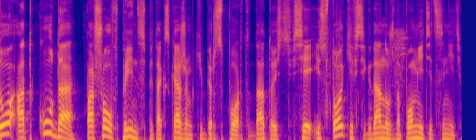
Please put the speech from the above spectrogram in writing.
то, откуда пошел, в принципе, так скажем, киберспорт, да, то есть все истоки всегда нужно помнить и ценить.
